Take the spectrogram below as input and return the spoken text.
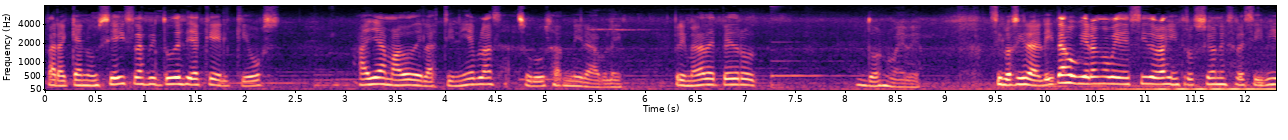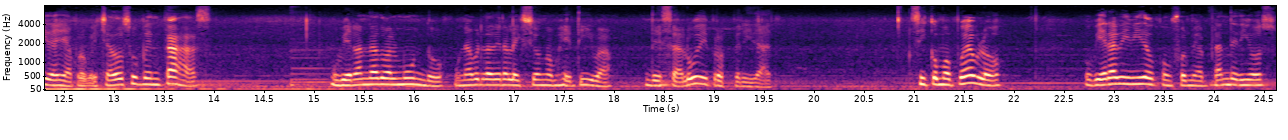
para que anunciéis las virtudes de aquel que os ha llamado de las tinieblas a su luz admirable. Primera de Pedro 2.9. Si los israelitas hubieran obedecido las instrucciones recibidas y aprovechado sus ventajas, hubieran dado al mundo una verdadera lección objetiva de salud y prosperidad. Si como pueblo hubiera vivido conforme al plan de Dios,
